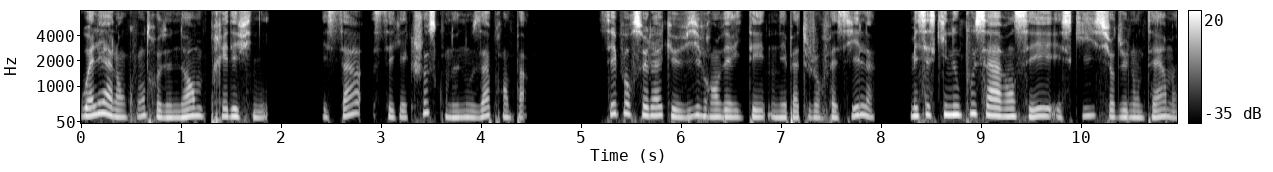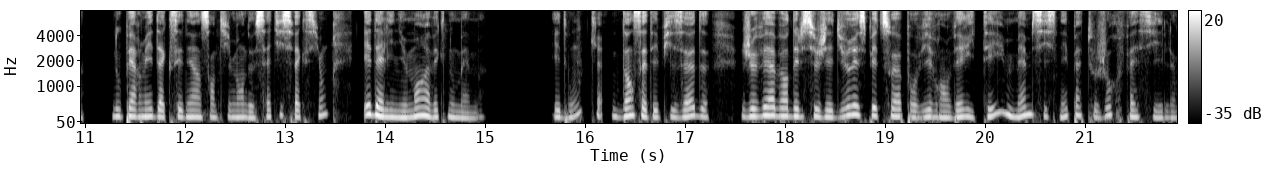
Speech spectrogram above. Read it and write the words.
ou aller à l'encontre de normes prédéfinies. Et ça, c'est quelque chose qu'on ne nous apprend pas. C'est pour cela que vivre en vérité n'est pas toujours facile, mais c'est ce qui nous pousse à avancer et ce qui, sur du long terme, nous permet d'accéder à un sentiment de satisfaction et d'alignement avec nous-mêmes. Et donc, dans cet épisode, je vais aborder le sujet du respect de soi pour vivre en vérité, même si ce n'est pas toujours facile.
